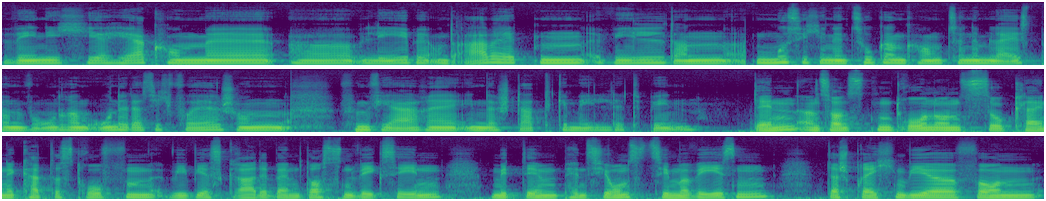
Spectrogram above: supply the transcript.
wenn ich hierher komme, äh, lebe und arbeiten will, dann muss ich in den Zugang kommen zu einem leistbaren Wohnraum, ohne dass ich vorher schon fünf Jahre in der Stadt gemeldet bin. Denn ansonsten drohen uns so kleine Katastrophen, wie wir es gerade beim Dossenweg sehen, mit dem Pensionszimmerwesen. Da sprechen wir von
